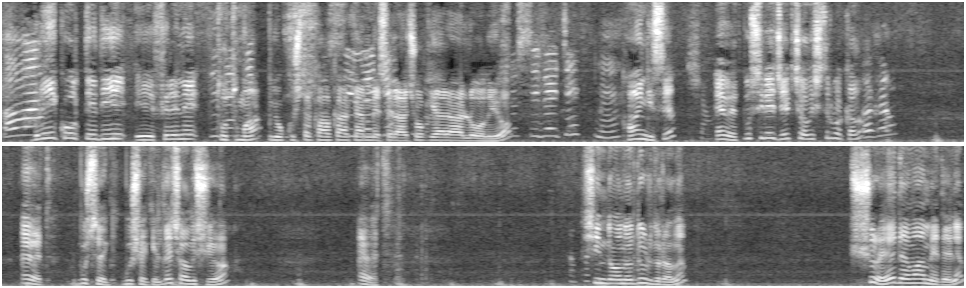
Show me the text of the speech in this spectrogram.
Baba Brake hold dediği e, freni tutma yokuşta kalkarken Silecek mesela çok yararlı oluyor. şu silecek mi? Hangisi? Şu. Evet bu silecek çalıştır bakalım. Bakın. Evet bu bu şekilde çalışıyor. Evet. Şimdi onu durduralım. Şuraya devam edelim.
